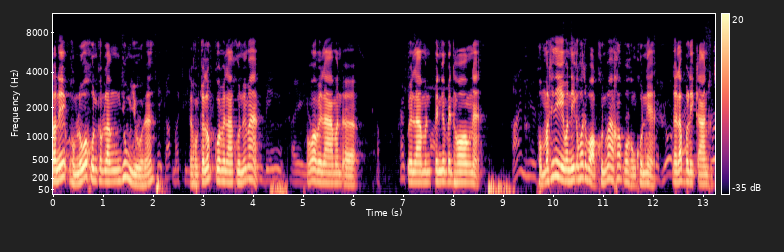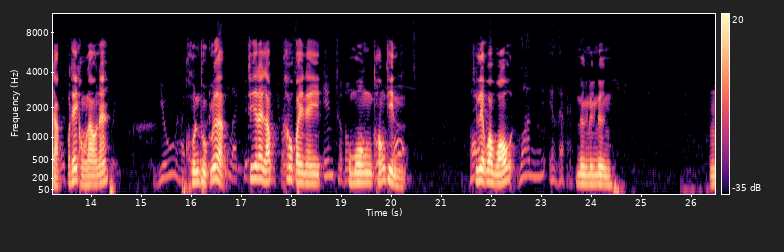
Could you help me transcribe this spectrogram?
ตอนนี้ผมรู้ว่าคุณกำลังยุ่งอยู่นะ แต่ผมจะรบกวนเวลาคุณไม่มาก เพราะว่าเวลามันเออเวลามันเป็นเงินเป็นทองเนี่ย ผมมาที่นี่วันนี้ก็เพราะจะบอกคุณว่าครอบครัวของคุณเนี่ย ได้รับบริการจากประเทศของเรานะ คุณถูกเลือกที่จะได้รับเข้าไปในอุโมงค์ท้องถิ่น ที่เรียกว่า Vault 111. หนึ่งหนึ่งหนึ่งอื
